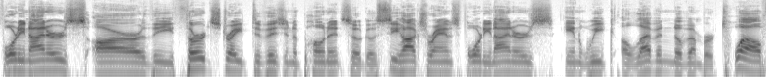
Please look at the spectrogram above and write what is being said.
49ers are the third straight division opponent. So go Seahawks, Rams, 49ers in week 11, November 12th.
